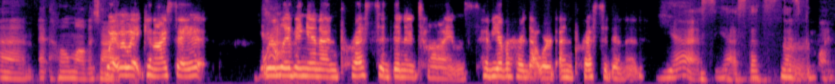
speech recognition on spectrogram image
um, at home all the time. Wait, wait, wait. Can I say it? Yeah. We're living in unprecedented times. Have you ever heard that word unprecedented? Yes, yes, that's that's a Hmm. good one.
